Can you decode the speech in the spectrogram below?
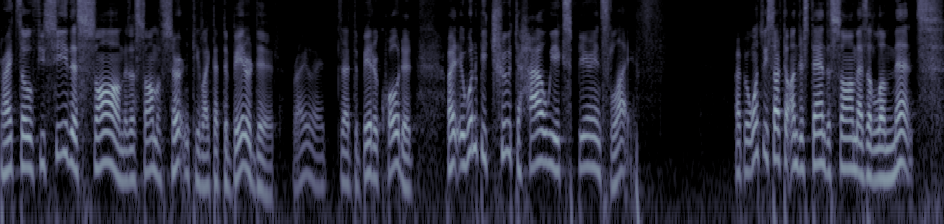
Right, so if you see this psalm as a psalm of certainty, like that debater did, right, that debater quoted, right, it wouldn't be true to how we experience life. Right? But once we start to understand the psalm as a lament,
